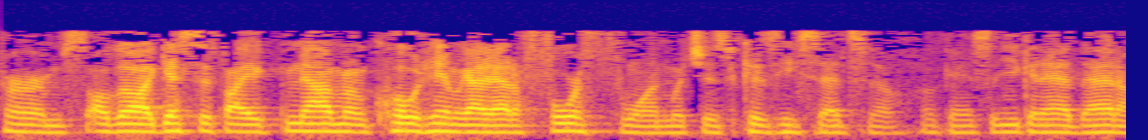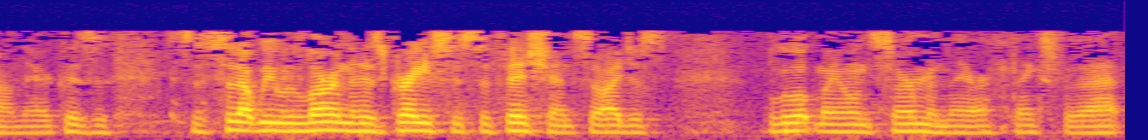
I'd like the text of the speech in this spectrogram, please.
terms. Although I guess if I now I'm going to quote him, I got to add a fourth one, which is because he said so. Okay, so you can add that on there because so, so that we would learn that His grace is sufficient. So I just blew up my own sermon there. Thanks for that.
